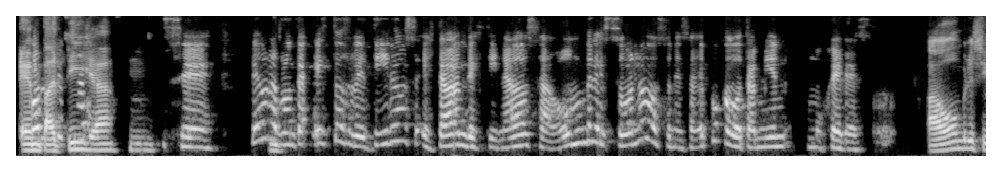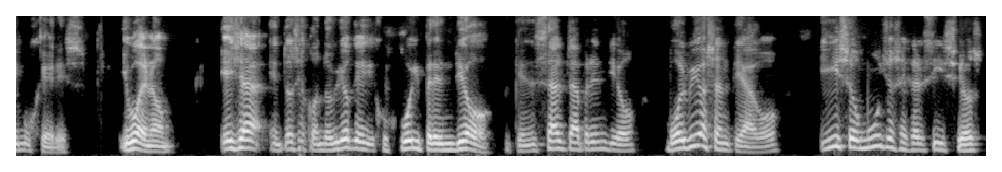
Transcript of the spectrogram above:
Empatía. Mm. Sí. Tengo una mm. pregunta, ¿estos retiros estaban destinados a hombres solos en esa época o también mujeres? A hombres y mujeres. Y bueno, ella entonces cuando vio que Jujuy prendió, que en Salta aprendió, volvió a Santiago hizo muchos ejercicios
